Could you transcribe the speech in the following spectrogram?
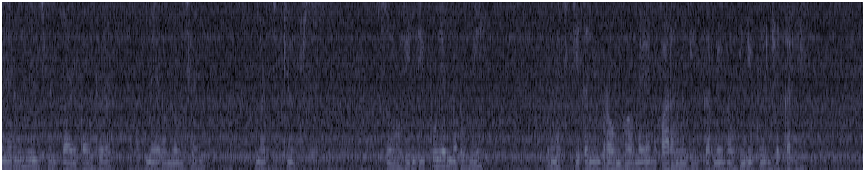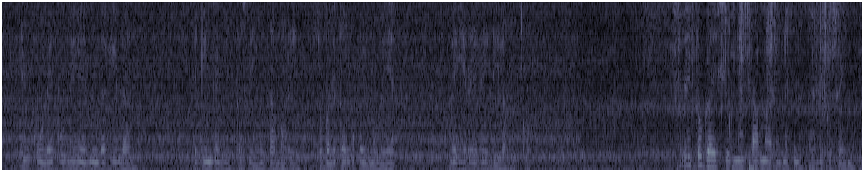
meron din siyang curry powder, at meron din siyang magic cubes. So, hindi po yan madumi. Kung nakikita niyo brown brown na yan na parang naging karne no, hindi po yun siya karne. Yung kulay po na yan ang dahilan. Naging ganyan kasi yung tamarin. So, balikan ko kayo mamaya. May i-ready lang ako. So, ito guys, yung mga tamarin na sinasabi ko sa inyo.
